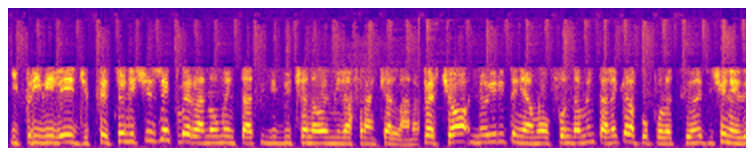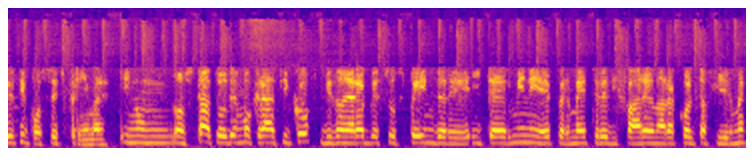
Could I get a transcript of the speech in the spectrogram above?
i privilegi pensionistici verranno aumentati di 19.000 franchi all'anno. Perciò noi riteniamo fondamentale che la popolazione ticinese si possa esprimere. In uno Stato democratico bisognerebbe sospendere i termini e permettere di fare una raccolta firme firme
